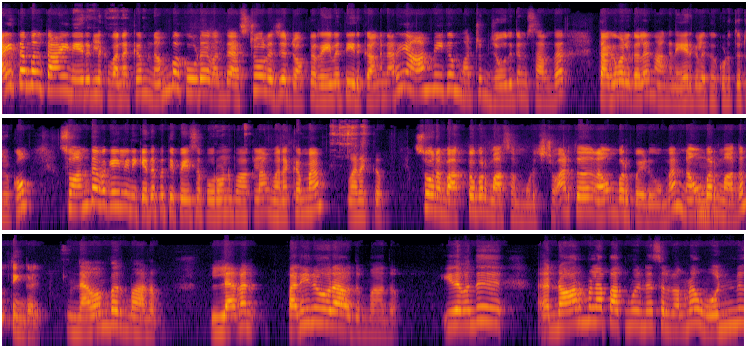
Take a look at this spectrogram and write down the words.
ஐ தமிழ் தாய் நேர்களுக்கு வணக்கம். நம்ம கூட வந்து அஸ்ட்ராலஜர் டாக்டர் ரேவதி இருக்காங்க. நிறைய ஆன்மீகம் மற்றும் ஜோதிடம் சார்ந்த தகவல்களை நாங்கள் நேர்களுக்கு கொடுத்துட்டு இருக்கோம் ஸோ அந்த வகையில் இன்னைக்கு எதை பற்றி பேச போறோம்னு பார்க்கலாம். வணக்கம் மேம் வணக்கம். ஸோ நம்ம அக்டோபர் மாதம் முடிச்சிட்டோம். அடுத்தது நவம்பர் போயிடுவோம் மேம் நவம்பர் மாதம் திங்கள். நவம்பர் மாதம் லெவன் பதினோராவது மாதம். இதை வந்து நார்மலாக பார்க்கும்போது என்ன சொல்லுவாங்கன்னா ஒன்று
